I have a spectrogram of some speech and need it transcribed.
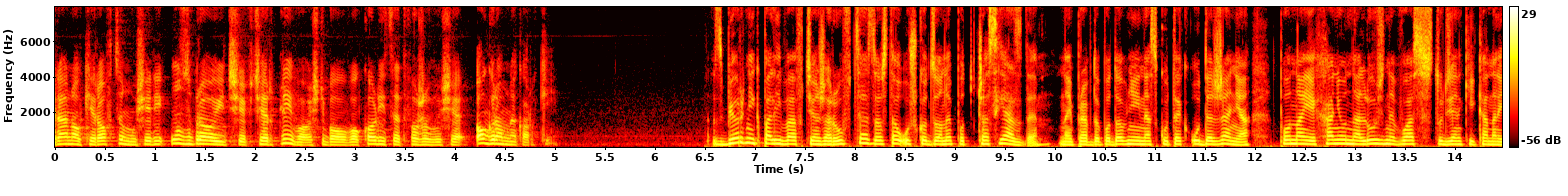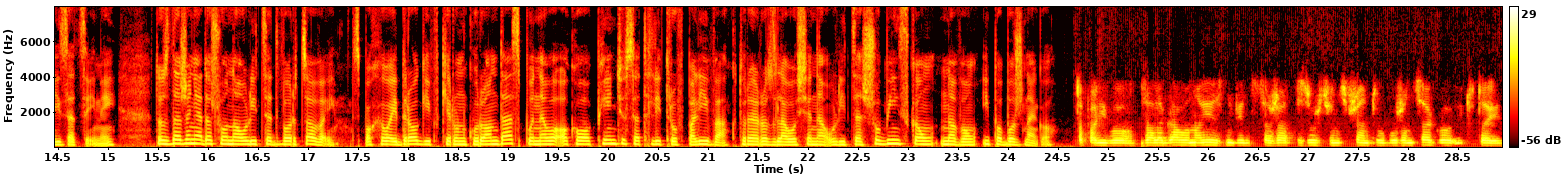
rano. Kierowcy musieli uzbroić się w cierpliwość, bo w okolicy tworzyły się ogromne korki. Zbiornik paliwa w ciężarówce został uszkodzony podczas jazdy, najprawdopodobniej na skutek uderzenia po najechaniu na luźny włas studzienki kanalizacyjnej. Do zdarzenia doszło na ulicy Dworcowej. Z pochyłej drogi w kierunku ronda spłynęło około 500 litrów paliwa, które rozlało się na ulicę Szubińską, Nową i Pobożnego. To paliwo zalegało na jezdni, więc strażacy z użyciem sprzętu burzącego i tutaj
